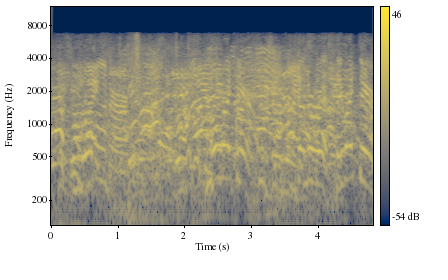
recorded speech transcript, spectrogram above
arrest me. Right, sir. Hold right there. He's under arrest. Stay right there.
